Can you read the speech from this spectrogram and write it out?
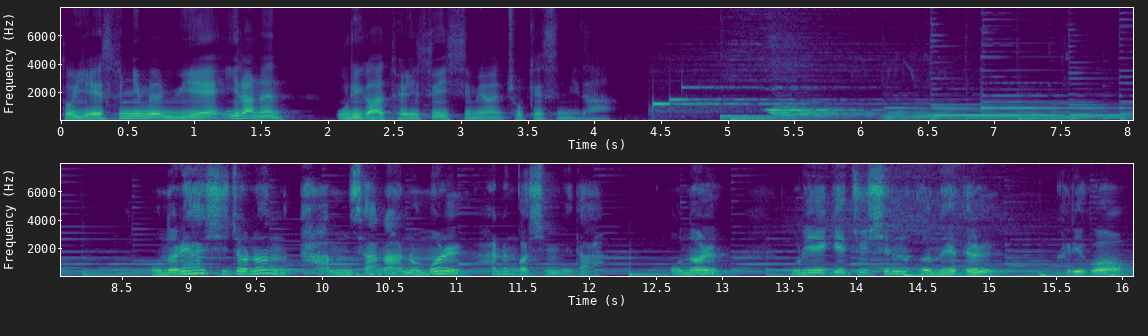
또 예수님을 위해 일하는 우리가 될 수 있으면 좋겠습니다. 오늘의 하시조는 감사 나눔을 하는 것입니다. 오늘 우리에게 주신 은혜들 그리고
